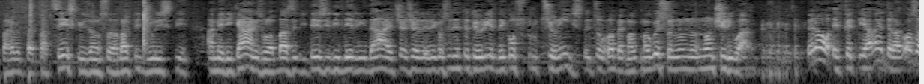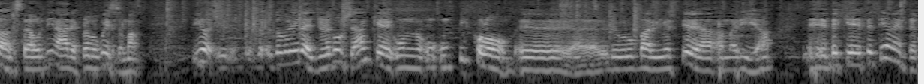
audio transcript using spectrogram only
pazzesche che sono state da parte di giuristi americani sulla base di tesi di Derrida, cioè, cioè le cosiddette teorie decostruzioniste, insomma, vabbè, ma, ma questo non, non, ci riguarda. Però effettivamente la cosa straordinaria è proprio questa, ma io eh, dovrei leggere forse anche un, un, un piccolo, eh, devo rubare il mestiere a, a Maria, eh, perché effettivamente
